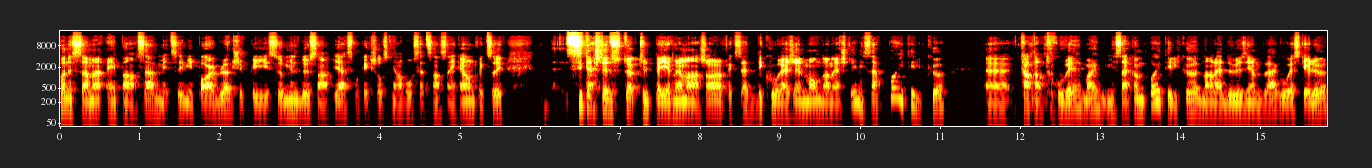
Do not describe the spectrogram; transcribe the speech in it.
pas nécessairement impensable, mais tu sais, mes power blocks, j'ai payé ça 1200$ pour quelque chose qui en vaut 750$. Fait que tu sais, si tu achetais du stock, tu le payais vraiment cher, fait que ça décourageait le monde d'en acheter, mais ça n'a pas été le cas euh, quand on trouvais même, mais ça n'a comme pas été le cas dans la deuxième vague où est-ce que là,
